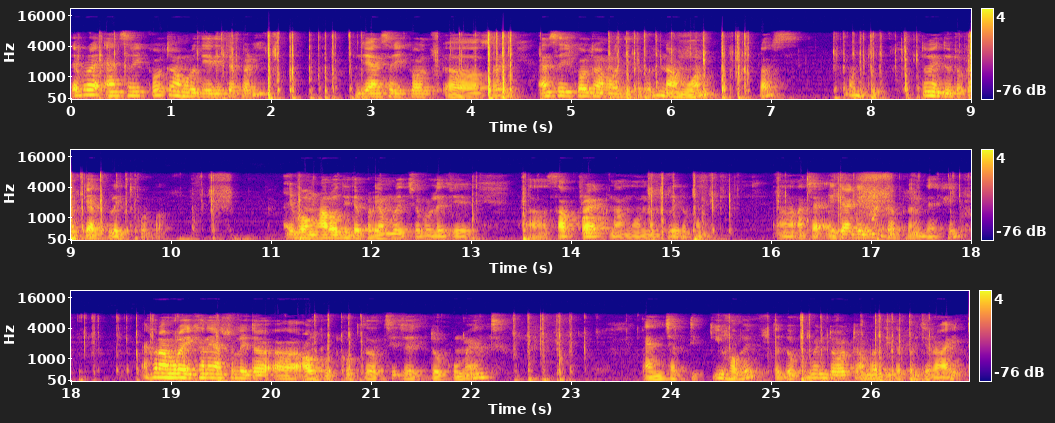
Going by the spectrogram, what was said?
এরপরে অ্যান্সার ইকুয়াল টু আমরা দিয়ে দিতে পারি যে answer equal sorry answer equal to আমরা দিতে পারি নাম ওয়ান প্লাস নাম টু তুমি দুটোকে ক্যালকুলেট করবা। এবং আরও দিতে পারি, আমরা ইচ্ছে করলে যে সাবট্র্যাক্ট নাম টু এরকম। আচ্ছা এটা আগে লিখে আমি দেখাই। এখন আমরা এখানে আসলে এটা আউটপুট করতে যাচ্ছি যে ডকুমেন্ট অ্যান্সারটি কি হবে। তো ডকুমেন্ট ডট আমরা দিতে পারি যে রাইট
